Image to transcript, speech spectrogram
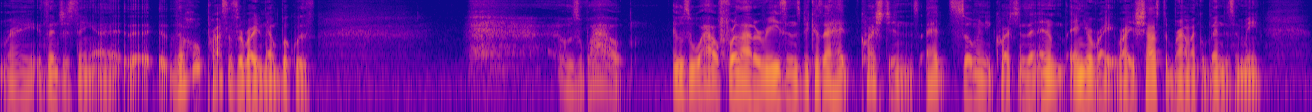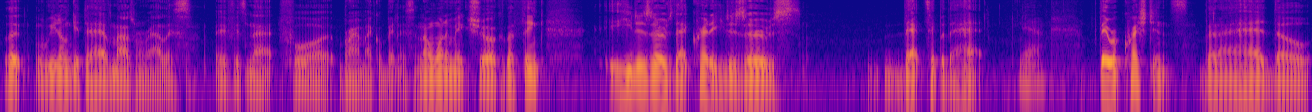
Right? It's interesting. I, the, the whole process of writing that book was it was wild. It was wild for a lot of reasons because I had questions. I had so many questions, and and, and you're right, right? Shouts to Brian Michael Bendis. I mean, look, we don't get to have Miles Morales if it's not for Brian Michael Bendis. And I want to make sure because I think he deserves that credit. He deserves that tip of the hat. Yeah. There were questions that I had though,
